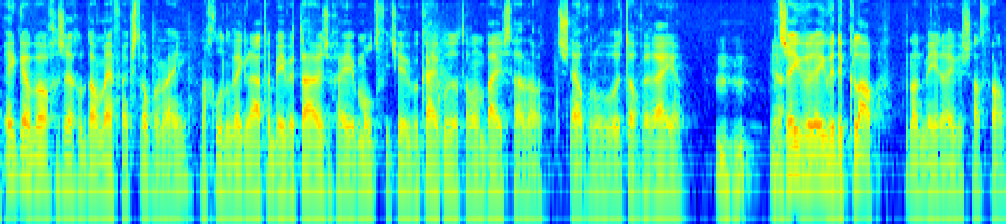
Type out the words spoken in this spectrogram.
Ik heb wel gezegd op dat moment van ik stop ermee. Maar goed, een week later ben je weer thuis. Dan ga je motorfiets even bekijken hoe dat er allemaal bij staat. Nou, snel genoeg wil je toch weer rijden. Mhm, Het is even, even de klap. En dan ben je er even zat van.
